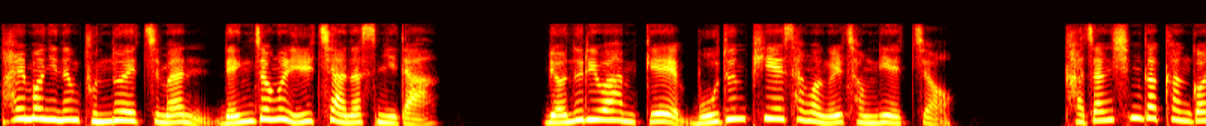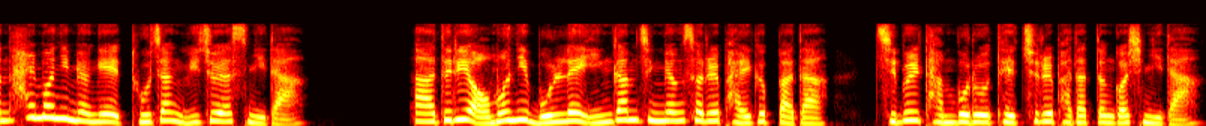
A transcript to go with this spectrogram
할머니는 분노했지만 냉정을 잃지 않았습니다. 며느리와 함께 모든 피해 상황을 정리했죠. 가장 심각한 건 할머니 명의 도장 위조였습니다. 아들이 어머니 몰래 인감증명서를 발급받아 집을 담보로 대출을 받았던 것입니다.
